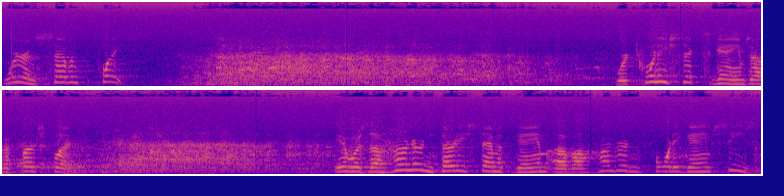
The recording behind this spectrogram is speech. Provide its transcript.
We're in seventh place. We're 26 games out of first place. It was the 137th game of a 140 game season.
